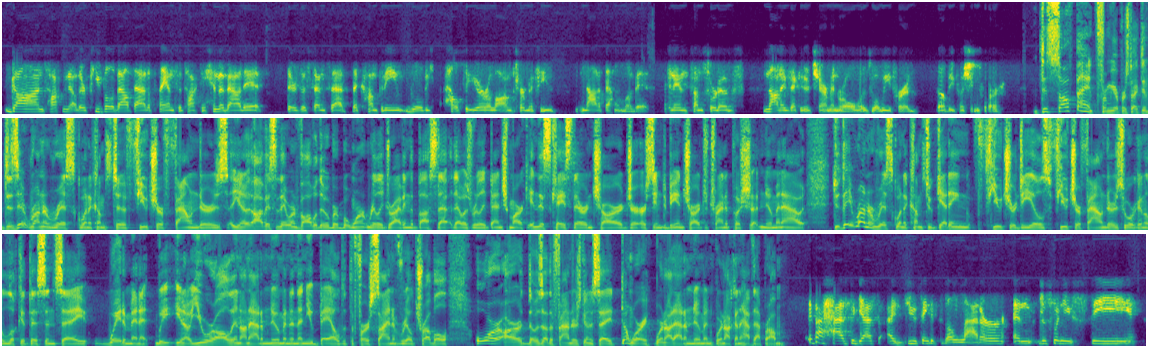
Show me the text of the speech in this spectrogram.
gone, talking to other people about that, a plan to talk to him about it. There's a sense that the company will be healthier long term if he's not at the helm of it, and in some sort of non-executive chairman role is what we've heard they'll be pushing for. Does SoftBank, from your perspective, does it run a risk when it comes to future founders? You know, obviously they were involved with Uber, but weren't really driving the bus. That that was really benchmark. In this case, they're in charge or, or seem to be in charge of trying to push Neumann out. Do they run a risk when it comes to getting future deals, future founders who are going to look at this and say, "Wait a minute, we, you know, you were all in on Adam Neumann and then you bailed at the first sign of real trouble," or are those other founders going to say, "Don't worry, we're not Adam Neumann. We're not going to have that problem." If I had to guess, I do think it's the latter. And just when you see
